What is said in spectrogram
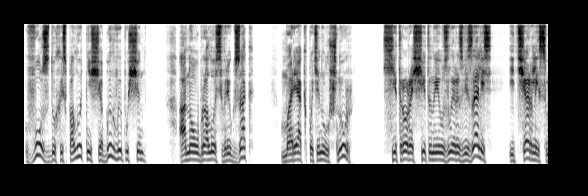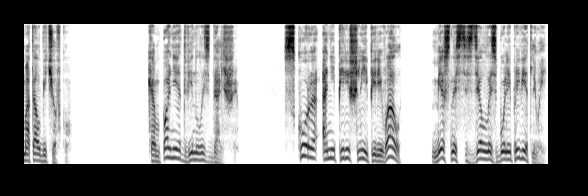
Воздух из полотнища был выпущен. Оно убралось в рюкзак, моряк потянул шнур, хитро рассчитанные узлы развязались, и Чарли смотал бечевку. Компания двинулась дальше. Скоро они перешли перевал — Местность сделалась более приветливой.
